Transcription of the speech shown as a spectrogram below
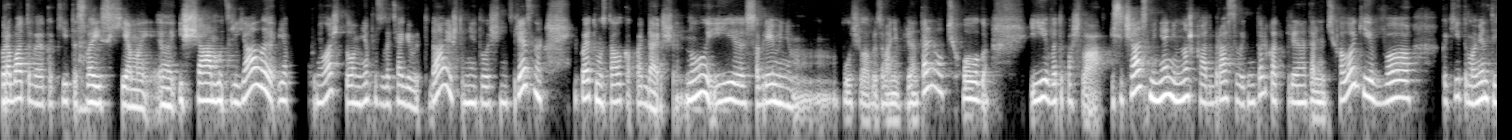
вырабатывая какие-то свои схемы, э, ища материалы, я поняла, что меня просто затягивает туда, и что мне это очень интересно, и поэтому стала копать дальше. Ну и со временем получила образование перинатального психолога, и в это пошла. И сейчас меня немножко отбрасывает не только от перинатальной психологии в какие-то моменты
